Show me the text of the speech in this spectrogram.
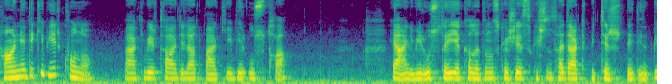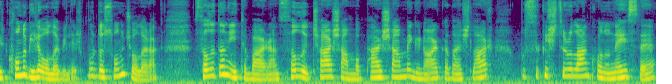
hanedeki bir konu belki bir tadilat belki bir usta yani bir ustayı yakaladınız, köşeye sıkıştınız, hadi artık bitir dediğiniz bir konu bile olabilir. Burada sonuç olarak salıdan itibaren salı, çarşamba, perşembe günü arkadaşlar bu sıkıştırılan konu neyse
